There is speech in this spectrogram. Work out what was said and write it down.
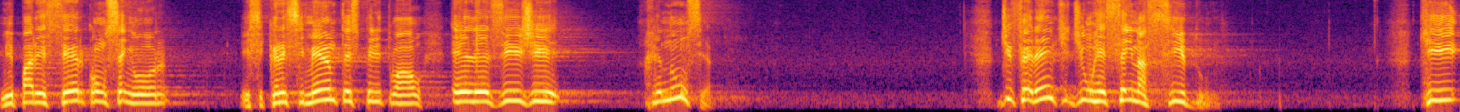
me parecer com o Senhor, esse crescimento espiritual, ele exige renúncia. Diferente de um recém-nascido, que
